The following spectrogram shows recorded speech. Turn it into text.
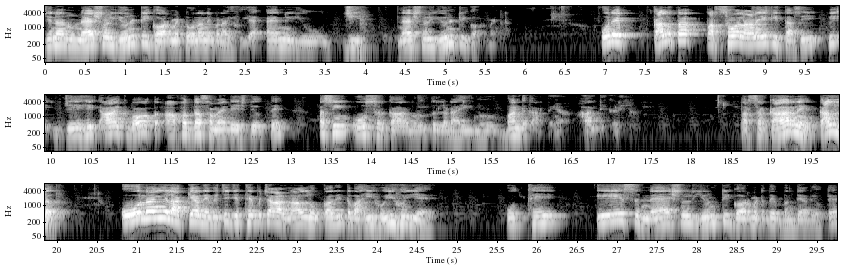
ਜਿਨ੍ਹਾਂ ਨੂੰ ਨੈਸ਼ਨਲ ਯੂਨਿਟੀ ਗਵਰਨਮੈਂਟ ਉਹਨਾਂ ਨੇ ਬਣਾਈ ਹੋਈ ਹੈ N U G national unity government ਉਹਨੇ ਕੱਲ ਤਾਂ ਪਰਸੋਂ ਐਲਾਨ ਇਹ ਕੀਤਾ ਸੀ ਵੀ ਜੇ ਇਹ ਆ ਇੱਕ ਬਹੁਤ ਆਫਤ ਦਾ ਸਮਾਂ ਦੇਸ਼ ਦੇ ਉੱਤੇ, ਅਸੀਂ ਉਸ ਸਰਕਾਰ ਵਿਰੁੱਧ ਲੜਾਈ ਨੂੰ ਬੰਦ ਕਰਦੇ ਹਾਂ, ਹਾਲ ਦੀ ਘੜੀ। ਪਰ ਸਰਕਾਰ ਨੇ ਕੱਲ ਉਹਨਾਂ ਹੀ ਇਲਾਕਿਆਂ ਦੇ ਵਿੱਚ ਜਿੱਥੇ ਭੁਚਾਲ ਨਾਲ ਲੋਕਾਂ ਦੀ ਤਬਾਹੀ ਹੋਈ ਹੋਈ ਹੈ, ਉੱਥੇ ਇਸ ਨੈਸ਼ਨਲ ਯੂਨਿਟੀ ਗਵਰਨਮੈਂਟ ਦੇ ਬੰਦਿਆਂ ਦੇ ਉੱਤੇ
